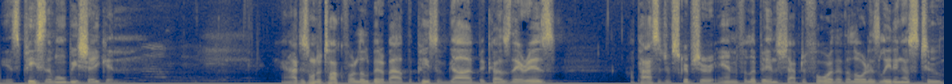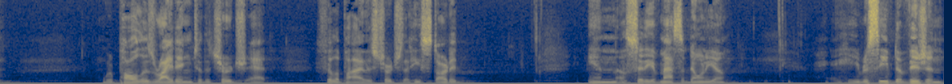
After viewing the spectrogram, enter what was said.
is peace that won't be shaken. And I just want to talk for a little bit about the peace of God because there is a passage of scripture in Philippians chapter 4 that the Lord is leading us to, where Paul is writing to the church at Philippi, this church that he started in a city of Macedonia. He received a vision.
